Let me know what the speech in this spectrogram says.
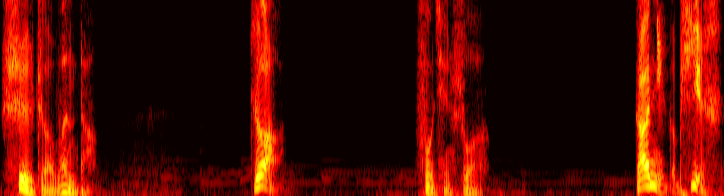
侍者问道。这，父亲说：“干你个屁事！”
